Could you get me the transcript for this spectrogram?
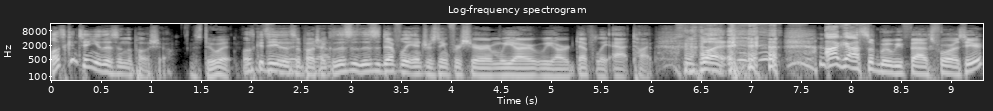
Let's continue this in the post show. Let's do it. Let's continue do this in it, the post show yeah. because this is this is definitely interesting for sure, and we are we are definitely at time. But I got some movie facts for us here.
